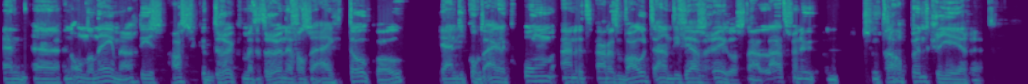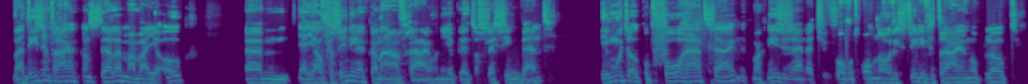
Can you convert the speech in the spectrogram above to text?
En uh, een ondernemer die is hartstikke druk met het runnen van zijn eigen toko. Ja, en die komt eigenlijk om aan het, aan het woud aan diverse regels. Nou, laten we nu een centraal punt creëren waar die zijn vragen kan stellen, maar waar je ook um, ja, jouw voorzieningen kan aanvragen wanneer je blind of slechtziend bent. Die moeten ook op voorraad zijn. Het mag niet zo zijn dat je bijvoorbeeld onnodig studievertraging oploopt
